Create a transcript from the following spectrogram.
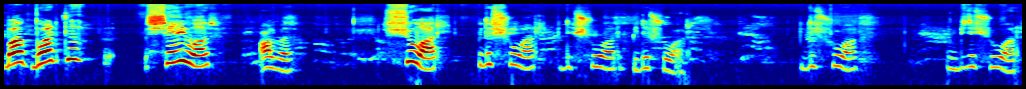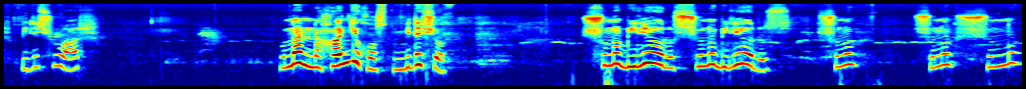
Bak bu arada şey var. Abi. Şu var. Bir de şu var. Bir de şu var. Bir de şu var. Bir de şu var. Bir de şu var. Bir de şu var. Bunlar hangi kostüm? Bir de şu. Şunu biliyoruz. Şunu biliyoruz. Şunu şunu şunu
